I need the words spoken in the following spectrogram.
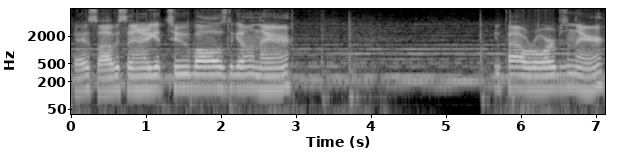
Okay, so obviously I need to get two balls to go in there. Two power orbs in there.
